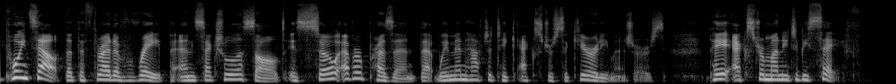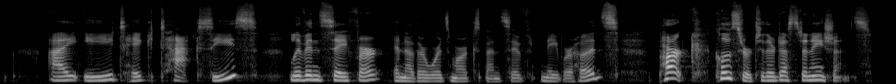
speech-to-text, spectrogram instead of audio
points out that the threat of rape and sexual assault is so ever present that women have to take extra security measures, pay extra money to be safe, i.e., take taxis, live in safer, in other words, more expensive neighborhoods, park closer to their destinations.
